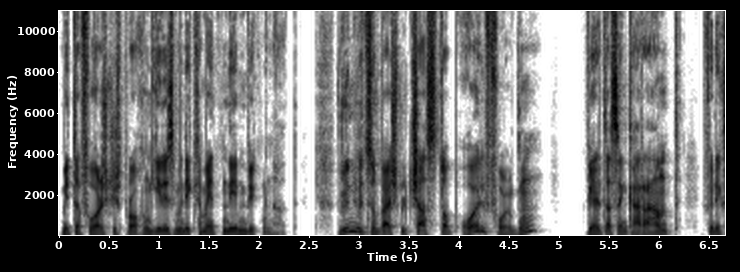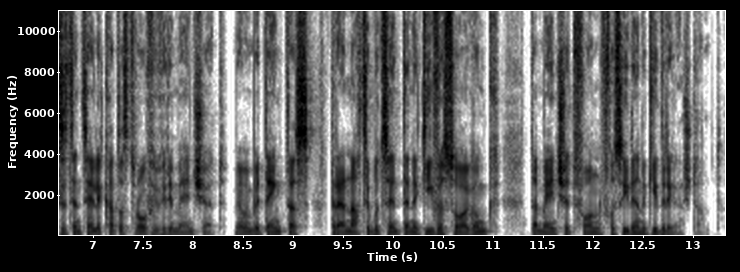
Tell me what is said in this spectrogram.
metaphorisch gesprochen, jedes Medikament Nebenwirkungen hat. Würden wir zum Beispiel Just Stop Oil folgen, wäre das ein Garant für eine existenzielle Katastrophe für die Menschheit, wenn man bedenkt, dass 83 Prozent der Energieversorgung der Menschheit von fossilen Energieträgern stammt.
